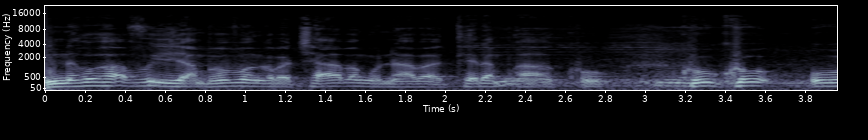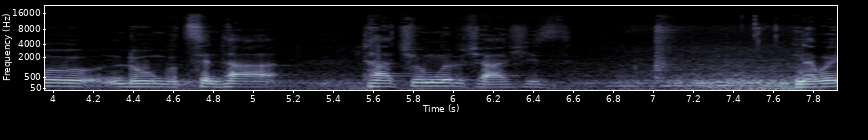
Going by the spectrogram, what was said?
ni naho havuye ijambo bavuga ngo abacaba ngo ni abateramwako kuko ubu ndungutse nta nta cyumweru cyashize. Nawe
